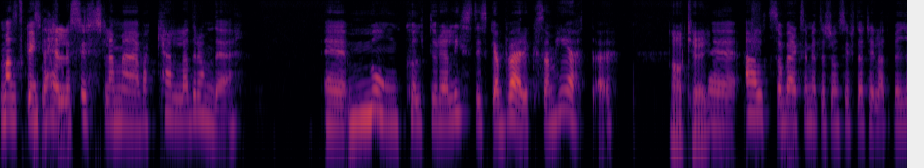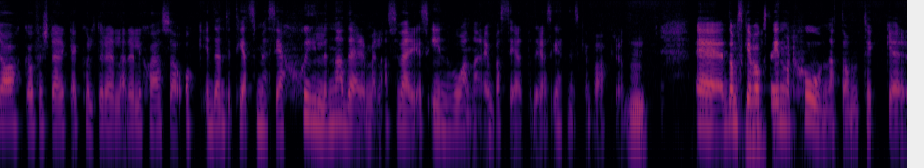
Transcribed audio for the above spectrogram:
man ska inte heller syssla med, vad kallade de det? Eh, mångkulturalistiska verksamheter. Okay. Eh, alltså verksamheter som syftar till att bejaka och förstärka kulturella, religiösa och identitetsmässiga skillnader mellan Sveriges invånare baserat på deras etniska bakgrund. Mm. Eh, de skrev mm. också i en motion att de tycker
